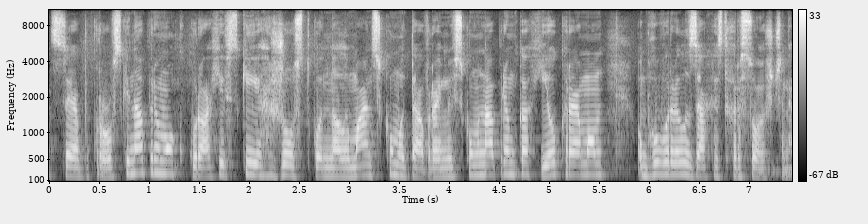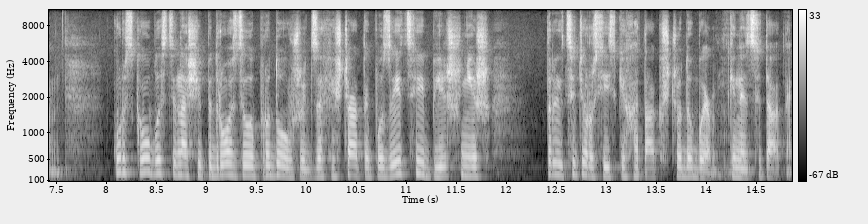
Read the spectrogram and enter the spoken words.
це Покровський напрямок, Курахівський, жорстко на Лиманському та Времівському напрямках і окремо обговорили захист Херсонщини. В Курській області наші підрозділи продовжують захищати позиції більш ніж 30 російських атак щодоби. Кінець цитати.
